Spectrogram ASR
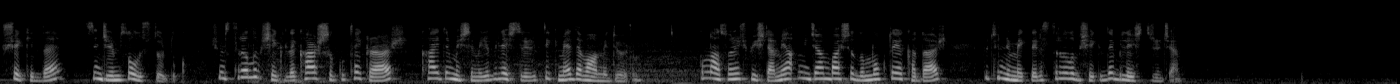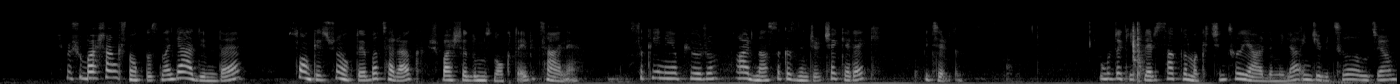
şu şekilde zincirimizi oluşturduk. Şimdi sıralı bir şekilde karşılıklı tekrar kaydırma işlemiyle birleştirerek dikmeye devam ediyorum. Bundan sonra hiçbir işlem yapmayacağım. Başladığım noktaya kadar bütün ilmekleri sıralı bir şekilde birleştireceğim. Şimdi şu başlangıç noktasına geldiğimde son kez şu noktaya batarak şu başladığımız noktaya bir tane sık iğne yapıyorum. Ardından sıkı zincir çekerek bitirdim. Buradaki ipleri saklamak için tığ yardımıyla ince bir tığ alacağım.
